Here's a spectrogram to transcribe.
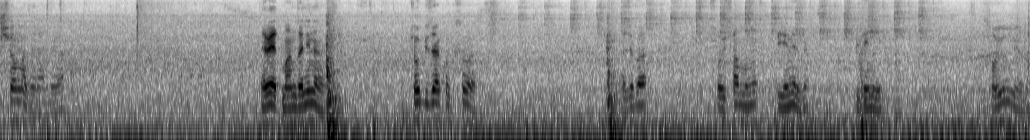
bir şey olmaz herhalde ya. Evet mandalina. Çok güzel kokusu var. Acaba soysam bunu yenir mi? Bir deneyeyim. Soyulmuyor da.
